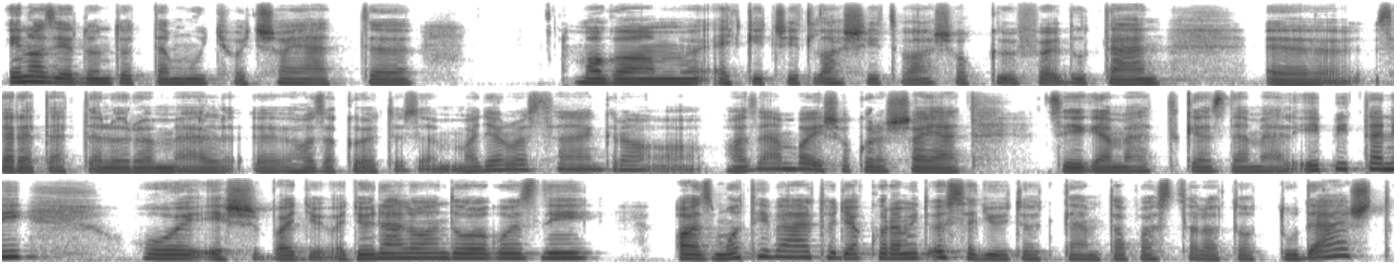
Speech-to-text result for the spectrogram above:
Én azért döntöttem úgy, hogy saját magam egy kicsit lassítva sok külföld után szeretettel, örömmel hazaköltözöm Magyarországra, a hazámba, és akkor a saját cégemet kezdem el építeni, hogy, és vagy, vagy önállóan dolgozni, az motivált, hogy akkor, amit összegyűjtöttem, tapasztalatot, tudást,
